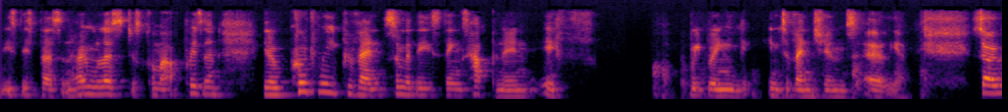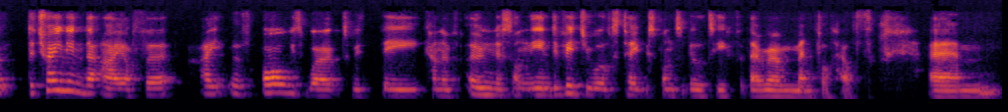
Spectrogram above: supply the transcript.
is this person homeless, just come out of prison? You know, could we prevent some of these things happening if we bring interventions earlier? So the training that I offer I have always worked with the kind of onus on the individual to take responsibility for their own mental health. Um,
